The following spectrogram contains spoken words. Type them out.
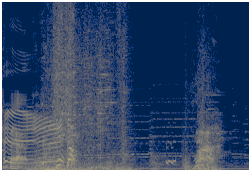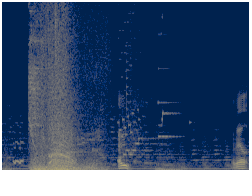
that. Hands up. Oh. Abil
